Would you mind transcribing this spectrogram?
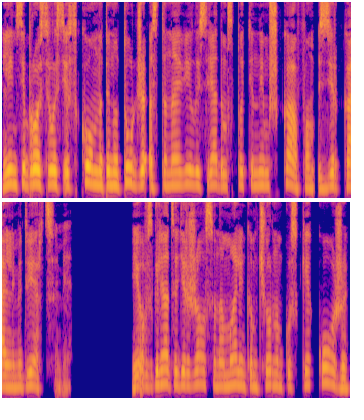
Линси бросилась из комнаты, но тут же остановилась рядом с платяным шкафом с зеркальными дверцами. Ее взгляд задержался на маленьком черном куске кожи,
